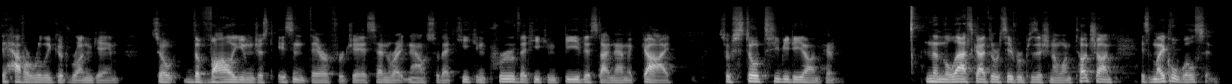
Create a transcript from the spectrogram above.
they have a really good run game. So the volume just isn't there for JSN right now, so that he can prove that he can be this dynamic guy. So still TBD on him. And then the last guy at the receiver position I want to touch on is Michael Wilson.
